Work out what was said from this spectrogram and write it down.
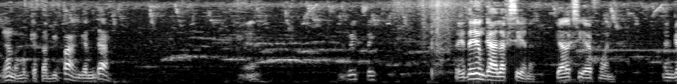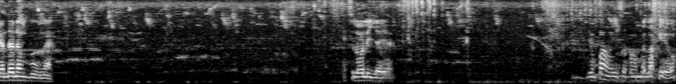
Yan, oh, magkatabi pa. Ang ganda. Yan. Wait, wait. So, ito yung Galaxy, ano? Galaxy F1. Ang ganda ng bunga. Slowly, Jaya. Yung pa, may isa pang malaki, oh.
